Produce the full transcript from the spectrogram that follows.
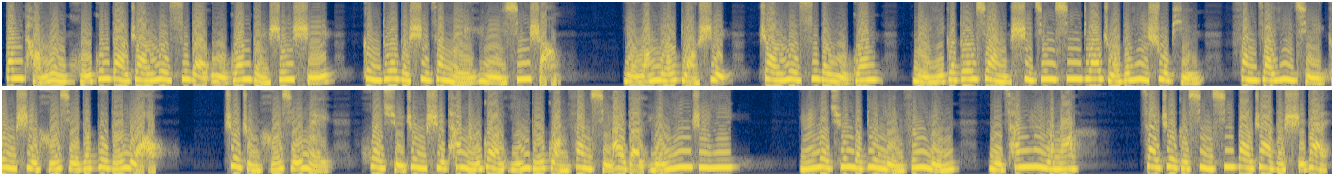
当讨论回归到赵露思的五官本身时，更多的是赞美与欣赏。有网友表示，赵露思的五官每一个都像是精心雕琢的艺术品，放在一起更是和谐的不得了。这种和谐美，或许正是他能够赢得广泛喜爱的原因之一。娱乐圈的变脸风云，你参与了吗？在这个信息爆炸的时代。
